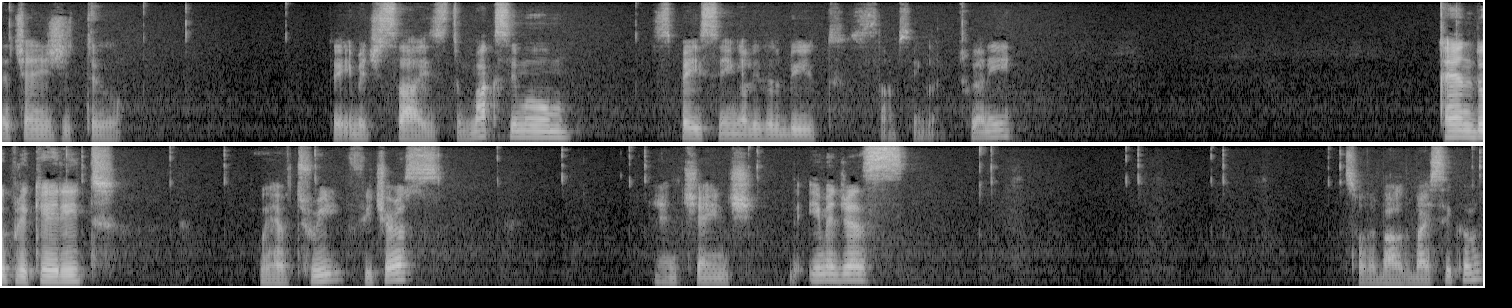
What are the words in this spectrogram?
I change it to the image size to maximum, spacing a little bit, something like 20. And duplicate it. We have three features and change the images. It's all about bicycle.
